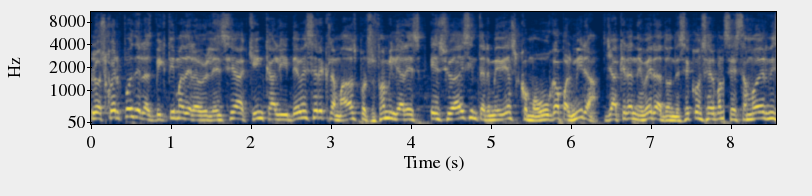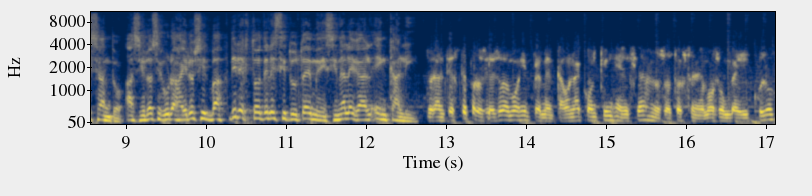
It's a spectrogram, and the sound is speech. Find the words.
Los cuerpos de las víctimas de la violencia aquí en Cali deben ser reclamados por sus familiares en ciudades intermedias como Buga o Palmira, ya que la nevera donde se conservan se está modernizando. Así lo asegura Jairo Silva, director del Instituto de Medicina Legal en Cali. Durante este proceso hemos implementado una contingencia. Nosotros tenemos un vehículo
